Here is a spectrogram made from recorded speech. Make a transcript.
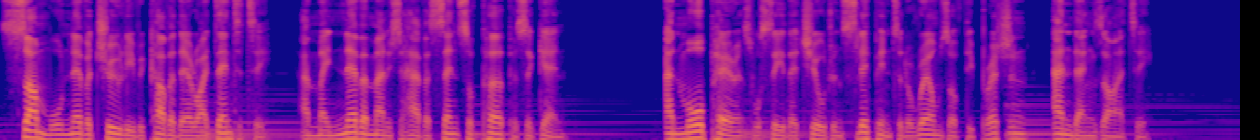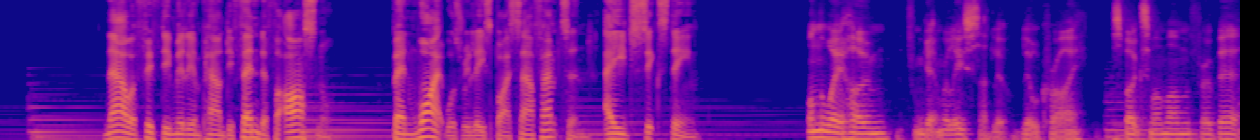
Some will never truly recover their identity and may never manage to have a sense of purpose again. And more parents will see their children slip into the realms of depression and anxiety. Now a £50 million defender for Arsenal, Ben White was released by Southampton, aged 16. On the way home from getting released, I had a little, little cry. I spoke to my mum for a bit,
